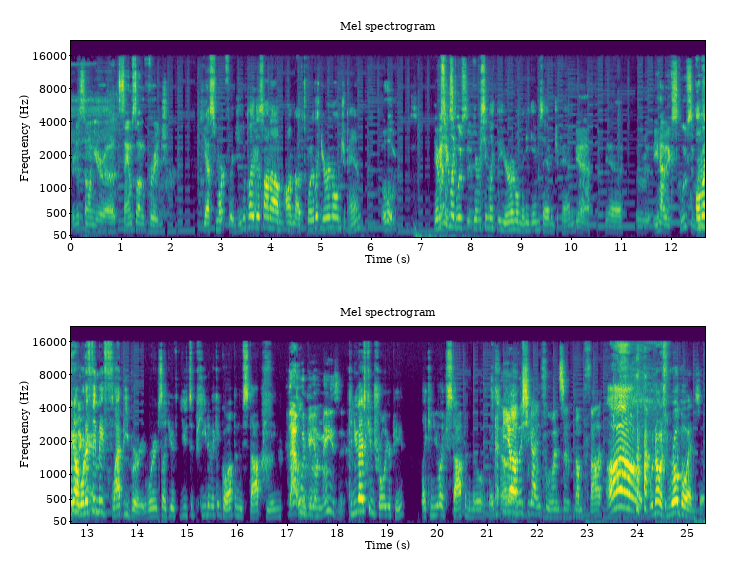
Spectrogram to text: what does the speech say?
purchase on your uh, Samsung fridge. Yeah, smart fridge. You can play this on um on a toilet urinal in Japan. Oh, You you ever got an seen like exclusive. you ever seen like the urinal mini games they have in Japan? yeah, Yeah. you have an exclusive. Oh my god, of what if they made Flappy Bird, where it's like you have, you have to pee to make it go up and then stop peeing? That would be amazing. Can you guys control your pee? Like, can you like stop in the middle of a piss? Uh, Yo, she got influenza. Dumb fat. Oh well, no, it's Roboenza.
